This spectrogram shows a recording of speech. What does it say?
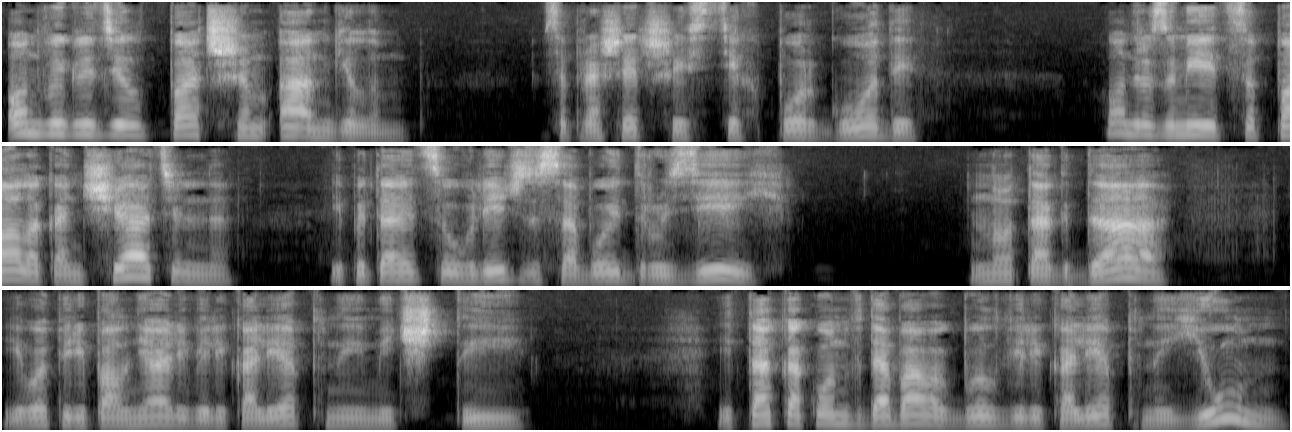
Он выглядел падшим ангелом. За прошедшие с тех пор годы он, разумеется, пал окончательно и пытается увлечь за собой друзей. Но тогда его переполняли великолепные мечты — и так как он вдобавок был великолепный юн,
